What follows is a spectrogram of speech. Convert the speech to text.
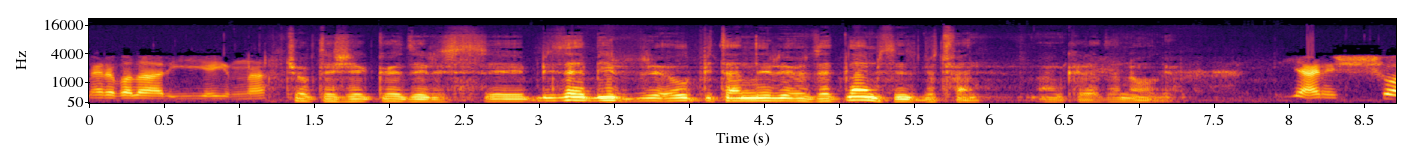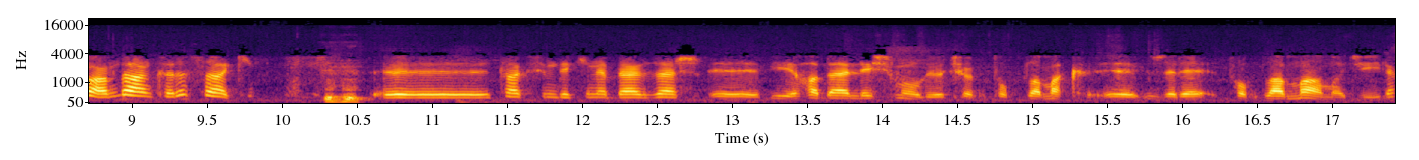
Merhabalar, iyi yayınlar. Çok teşekkür ederiz. Ee, bize bir olup bitenleri özetler misiniz lütfen? Ankara'da ne oluyor? Yani şu anda Ankara sakin. E, Taksim'dekine benzer e, bir haberleşme oluyor çöp toplamak e, üzere toplanma amacıyla.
